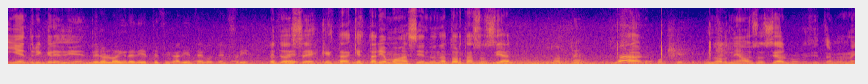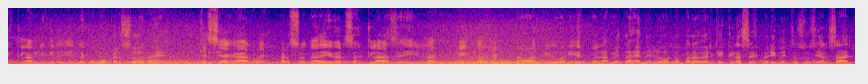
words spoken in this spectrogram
Y entre ingredientes. Pero los ingredientes te calientan o te enfrían. Entonces, ¿qué, está- qué estaríamos haciendo? ¿Una torta social? ¿torta? Claro. ¿Por qué? Un horneado social, porque si estamos mezclando ingredientes como personas, es que se agarre personas de diversas clases y las metas en una batidora y después las metas en el horno para ver qué clase de experimento social sale.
